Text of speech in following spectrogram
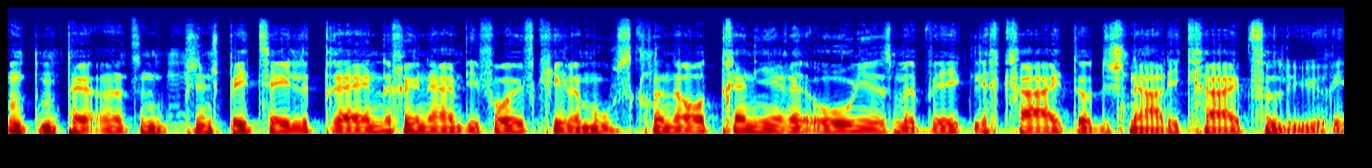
und ein, also ein spezieller Trainer kann einem die 5 Kilo Muskeln antrainieren, ohne dass man Beweglichkeit oder Schnelligkeit verliere.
